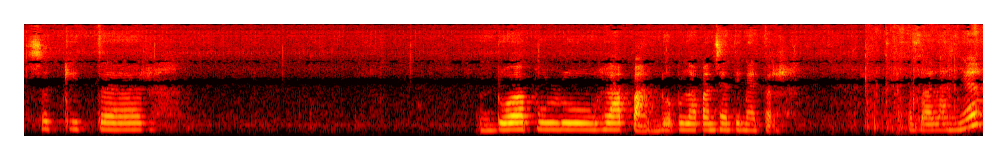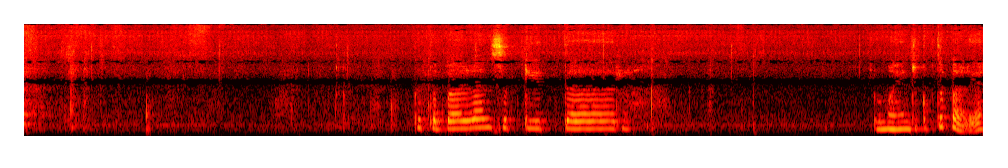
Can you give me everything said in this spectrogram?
sekitar 28 28 cm ketebalannya ketebalan sekitar lumayan cukup tebal ya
